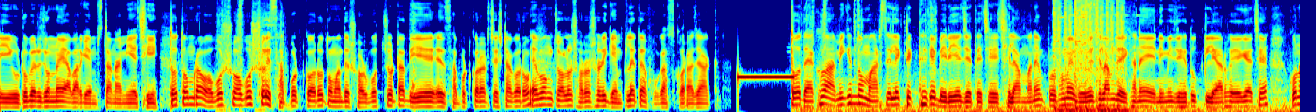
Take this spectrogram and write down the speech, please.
এই ইউটিউবের জন্যই আবার গেমসটা নামিয়েছি। তো তোমরা অবশ্য, অবশ্যই সাপোর্ট করো, তোমাদের সর্বোচ্চটা দিয়ে সাপোর্ট করার চেষ্টা করো। এবং চলো সরাসরি গেম প্লেতে ফোকাস করা যাক। তো দেখো, আমি কিন্তু মার্স ইলেকট্রিক থেকে বেরিয়ে যেতে চেয়েছিলাম। মানে প্রথমে ভেবেছিলাম যে এখানে এনিমি যেহেতু ক্লিয়ার হয়ে গেছে, কোনো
